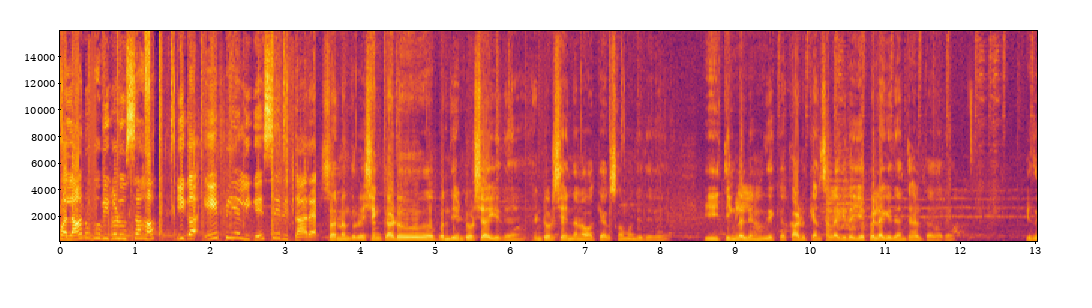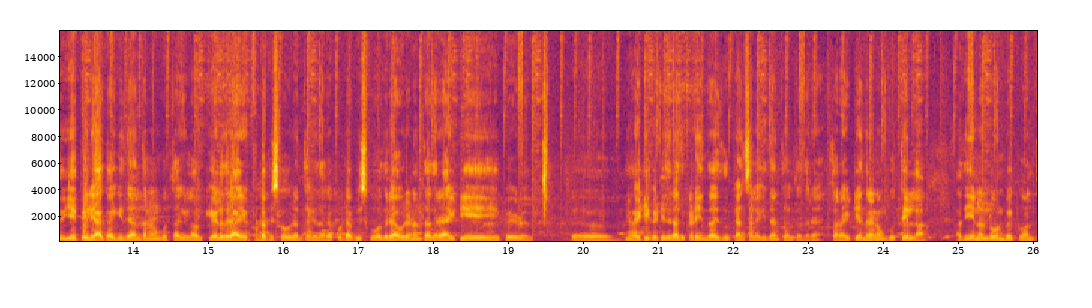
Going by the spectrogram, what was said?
ಫಲಾನುಭವಿಗಳು ಸಹ ಈಗ ಎಪಿಎಲ್ಗೆ ಸೇರಿದ್ದಾರೆ. ಸರ್ ನಮ್ಮದು ರೇಷನ್ ಕಾರ್ಡು ಬಂದು ಎಂಟು ವರ್ಷ ಆಗಿದೆ. ಎಂಟು ವರ್ಷದಿಂದ ನಾವು ಅಕ್ಕಿ ಹಾಕಿಸ್ಕೊಂಡು ಬಂದಿದ್ದೀವಿ. ಈ ತಿಂಗಳಲ್ಲಿ ನಮಗೆ ಕಾರ್ಡ್ ಕ್ಯಾನ್ಸಲ್ ಆಗಿದೆ, ಎ ಪಿ ಎಲ್ ಆಗಿದೆ ಅಂತ ಹೇಳ್ತಾ ಇದ್ದಾರೆ. ಇದು ಎ ಪಿ ಎಲ್ ಯಾಕಾಗಿದೆ ಅಂತ ನಮ್ಗೆ ಗೊತ್ತಾಗಿಲ್ಲ. ಅವ್ರು ಕೇಳಿದ್ರೆ ಆ ಫುಡ್ ಆಫೀಸ್ಗೆ ಹೋಗ್ರಿ ಅಂತ ಹೇಳಿದ್ದಾರೆ. ಫುಡ್ ಆಫೀಸ್ಗೆ ಹೋದರೆ ಅವ್ರೇನಂತ ಇದ್ದಾರೆ ಐ ಟಿ ನೀವು ಐ ಟಿ ಕಟ್ಟಿದರೆ ಅದ್ರ ಕಡೆಯಿಂದ ಇದು ಕ್ಯಾನ್ಸಲ್ ಆಗಿದೆ ಅಂತ ಹೇಳ್ತಾ ಇದ್ದಾರೆ ಸರ್ ಐ ಟಿ ಅಂದರೆ ನಮ್ಗೆ ಗೊತ್ತಿಲ್ಲ. ಅದು ಏನೋ ಲೋನ್ ಬೇಕು ಅಂತ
